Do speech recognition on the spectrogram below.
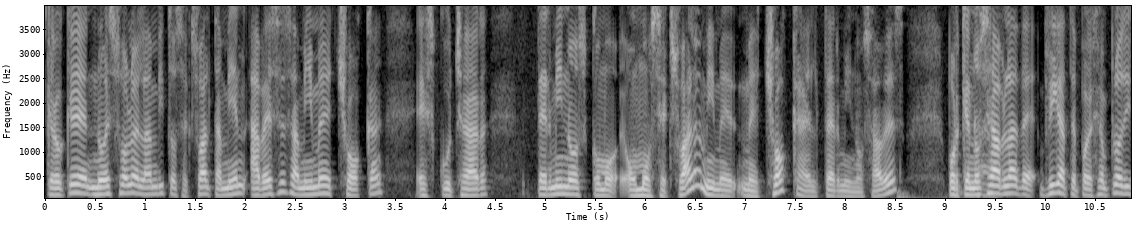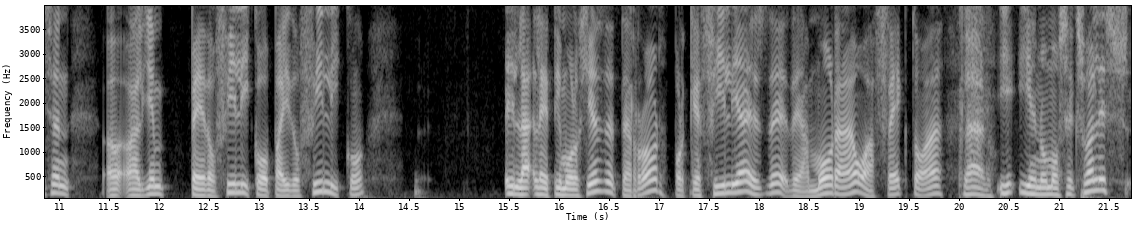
creo que no es solo el ámbito sexual. También a veces a mí me choca escuchar términos como homosexual, a mí me, me choca el término, ¿sabes? Porque no se habla de. Fíjate, por ejemplo, dicen alguien pedofílico o paidofílico la, etimología es de terror, porque filia es de, amor a o afecto a. Claro. Y, en homosexual es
